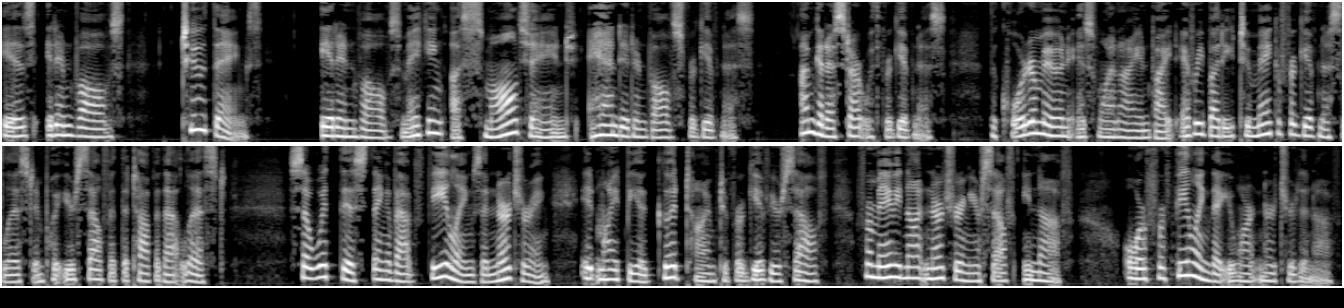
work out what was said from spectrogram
is it involves two things it involves making a small change and it involves forgiveness. I'm going to start with forgiveness. The quarter moon is when I invite everybody to make a forgiveness list and put yourself at the top of that list. So, with this thing about feelings and nurturing, it might be a good time to forgive yourself for maybe not nurturing yourself enough or for feeling that you weren't nurtured enough.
